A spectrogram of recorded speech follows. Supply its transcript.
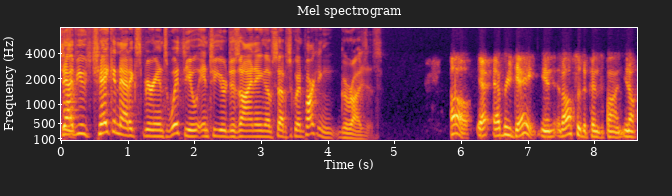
have you taken that experience with you into your designing of subsequent parking garages? Oh, every day. And it also depends upon, you know,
